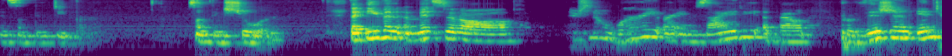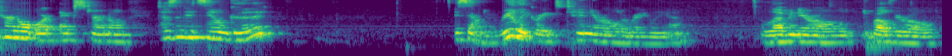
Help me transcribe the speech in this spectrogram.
in something deeper, something sure? That even amidst it all, there's no worry or anxiety about provision, internal or external. Doesn't it sound good? It sounded really great to 10 year old Aurelia, 11 year old, 12 year old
